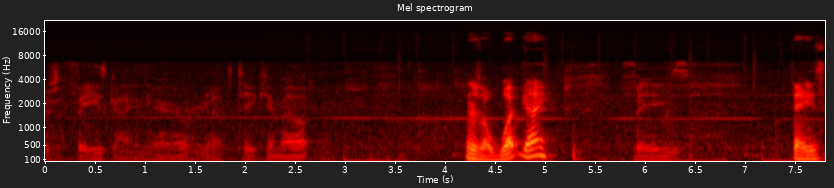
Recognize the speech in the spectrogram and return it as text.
There's a FaZe guy in here. We're gonna have to take him out. There's a what guy? FaZe. FaZe.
